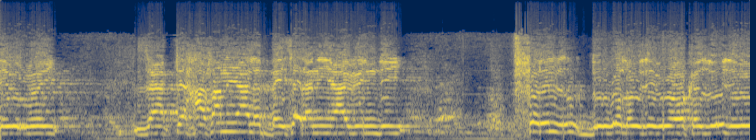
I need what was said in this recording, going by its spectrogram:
যাবে গই যাতে হাসানি আলে বেচারা নিয়ে আইবেন দি। শরীর দুর্বল হয়ে যাবে অখেজ হয়ে যাবে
